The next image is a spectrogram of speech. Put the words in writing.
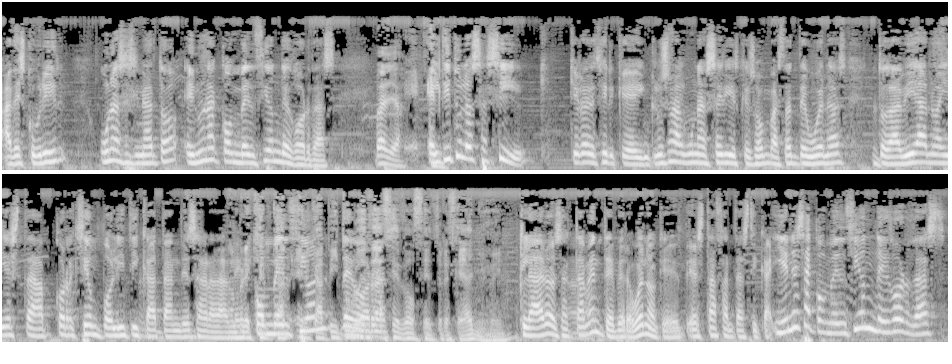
a descubrir un asesinato en una convención de gordas. Vaya. El título es así. Quiero decir que incluso en algunas series que son bastante buenas, todavía no hay esta corrección política tan desagradable. Hombre, es que convención el, de capítulo es de gordas. hace 12, 13 años. ¿eh? Claro, exactamente, pero bueno, que está fantástica. Y en esa convención de gordas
